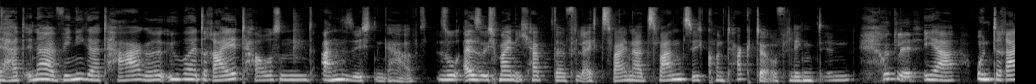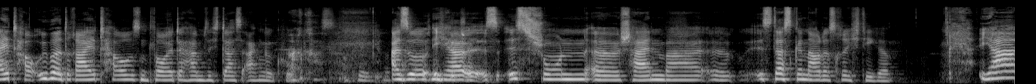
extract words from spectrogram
der hat innerhalb weniger Tage über 3000 Ansichten gehabt. So, also ich meine, ich habe da vielleicht 220 Kontakte auf LinkedIn. Wirklich? Ja, und 3000, über 3000 Leute haben sich das angeguckt. Ach krass, okay. Also ja, es ist schon äh, scheinbar, äh, ist das genau das Richtige. Ja,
